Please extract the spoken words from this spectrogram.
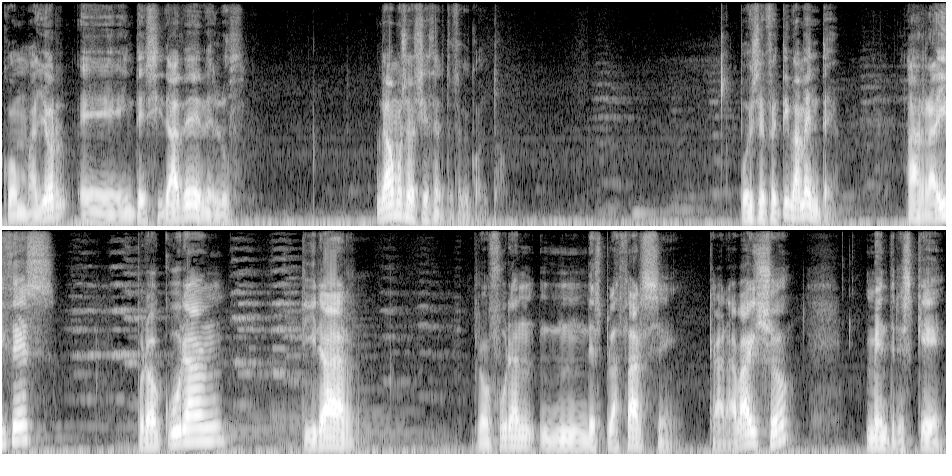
con maior eh, intensidade de luz. Vamos a ver se si é certo isto que conto. Pois efectivamente, as raíces procuran tirar, procuran mm, desplazarse cara abaixo, mentres que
